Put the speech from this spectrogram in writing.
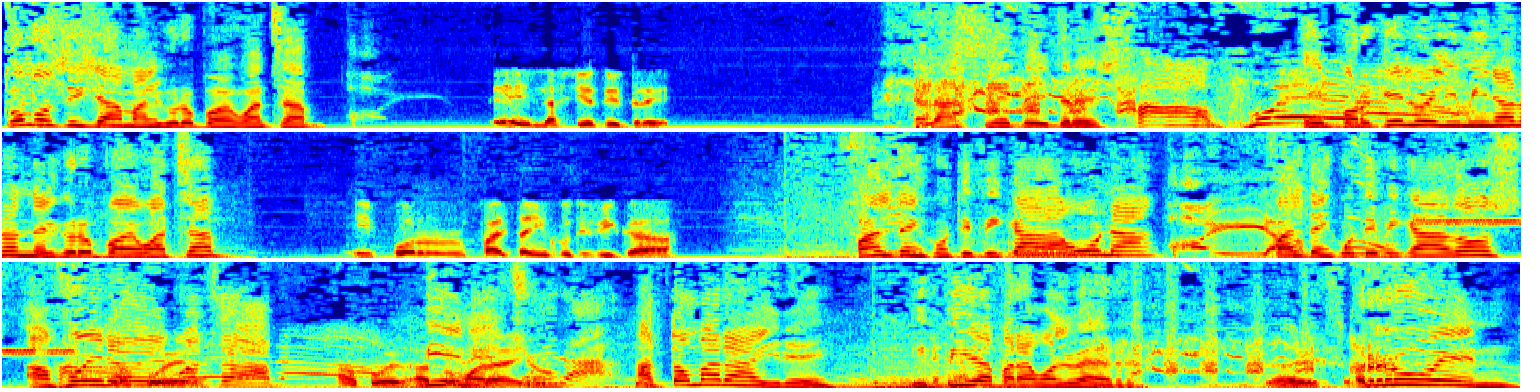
¿Cómo se llama el grupo de WhatsApp? Eh, las 7 y 3. Las 7 y 3. ¿Y por qué lo eliminaron del grupo de WhatsApp? Y por falta injustificada. Falta injustificada una, falta injustificada dos, afuera del Afuera. WhatsApp. Afuera, a Bien tomar hecho. aire. A tomar aire y pida para volver. Rubén.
